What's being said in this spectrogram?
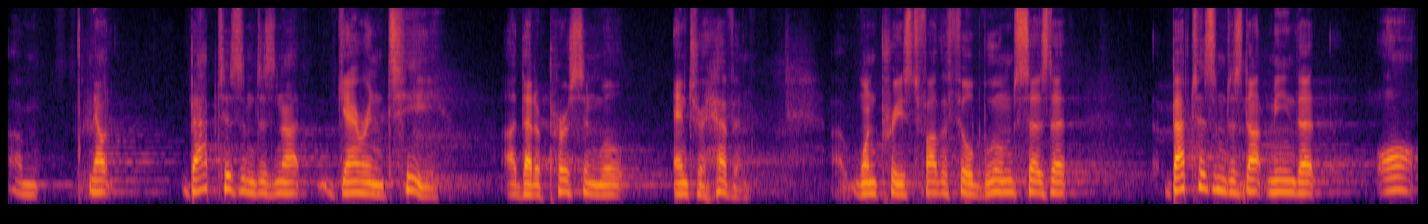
Um, now, baptism does not guarantee uh, that a person will enter heaven one priest, Father Phil Bloom, says that baptism does not mean that all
